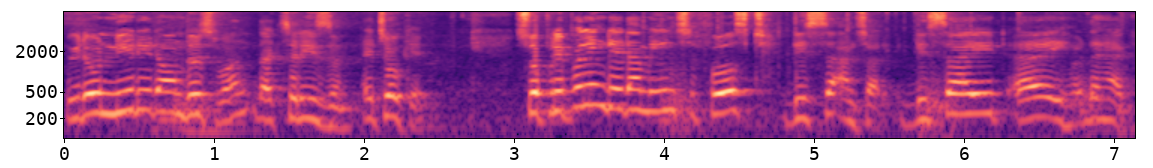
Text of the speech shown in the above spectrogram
We don't need it on this one. That's the reason. It's okay. So preparing data means first decide i'm sorry decide hey what the heck?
